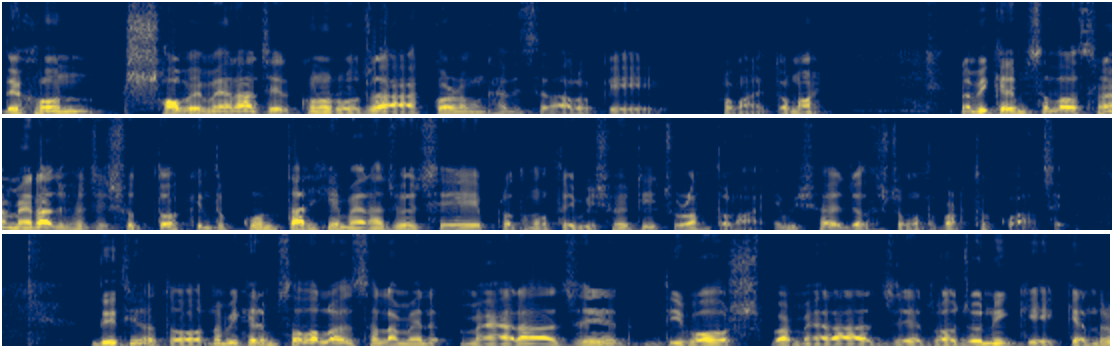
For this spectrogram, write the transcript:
দেখুন, সবে মেরাজের কোনো রোজা এবং হাদিসের আলোকে প্রমাণিত নয়। নবী করিম সাল্লাহ মেরাজ হয়েছে সত্য, কিন্তু কোন তারিখে মেরাজ হয়েছে প্রথমত এই বিষয়টি চূড়ান্ত নয়। এ বিষয়ে যথেষ্ট মত পার্থক্য আছে। দ্বিতীয়ত, নবী করিম সাল্লাহ সাল্লামের মেরাজের দিবস বা মেরাজের রজনীকে কেন্দ্র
